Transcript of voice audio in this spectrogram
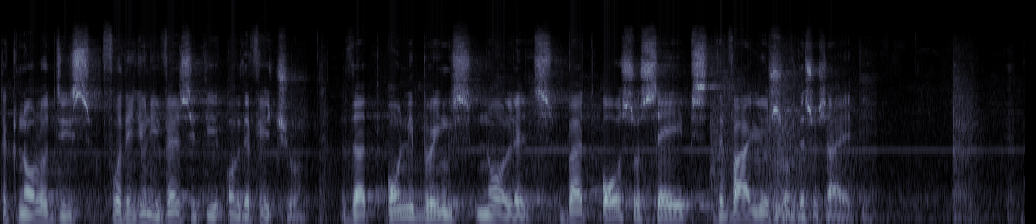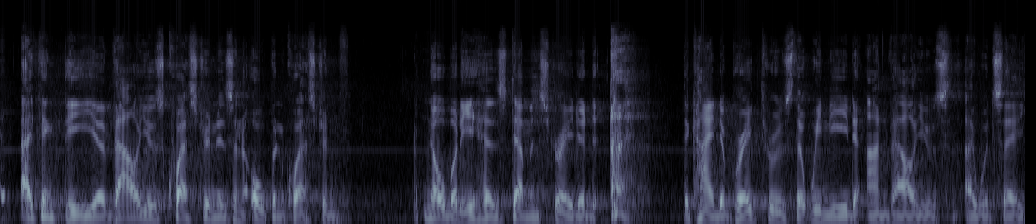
technologies for the university of the future that only brings knowledge but also shapes the values of the society? I think the uh, values question is an open question. Nobody has demonstrated the kind of breakthroughs that we need on values, I would say.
